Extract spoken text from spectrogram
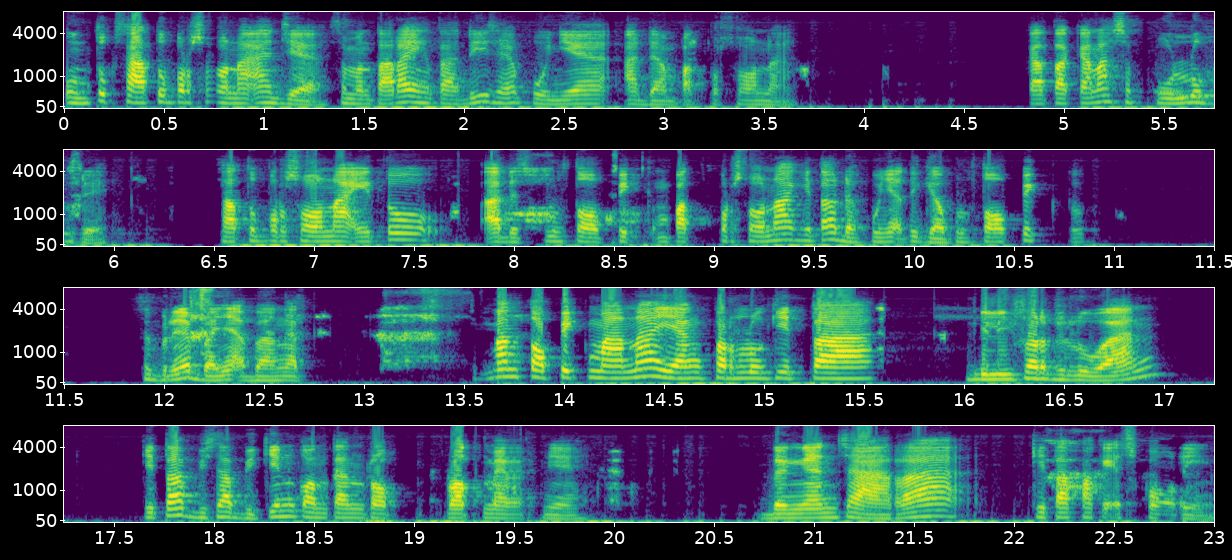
untuk satu persona aja. Sementara yang tadi saya punya ada empat persona. Katakanlah 10 deh. Satu persona itu ada 10 topik, empat persona kita udah punya 30 topik tuh. Sebenarnya banyak banget Cuman topik mana yang perlu kita deliver duluan, kita bisa bikin konten roadmap-nya dengan cara kita pakai scoring.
